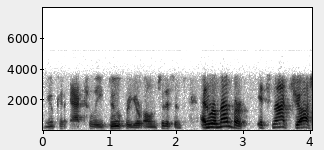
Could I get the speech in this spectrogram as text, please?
you can actually do for your own citizens. And remember, it's not just,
